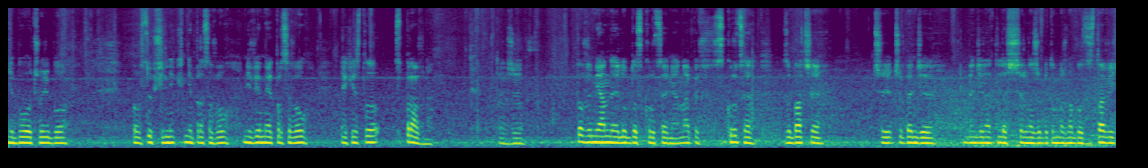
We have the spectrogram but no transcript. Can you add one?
nie było czuć, bo po prostu silnik nie pracował. Nie wiemy jak pracował, jak jest to sprawne. Także do wymiany lub do skrócenia. Najpierw skrócę, zobaczę czy, czy będzie, będzie na tyle szczelne, żeby to można było zostawić.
